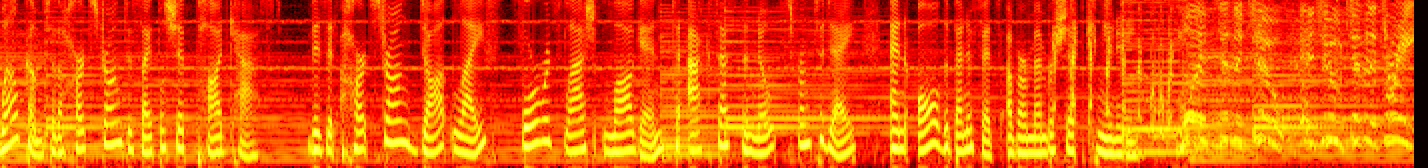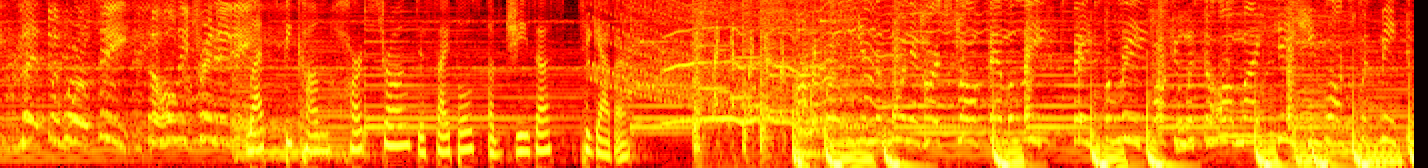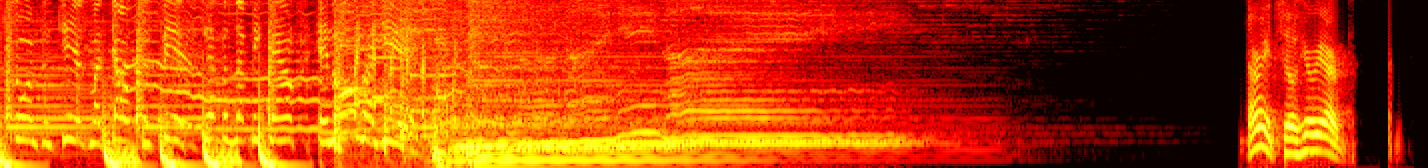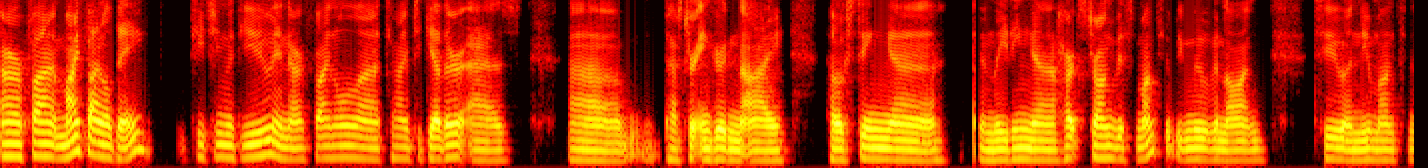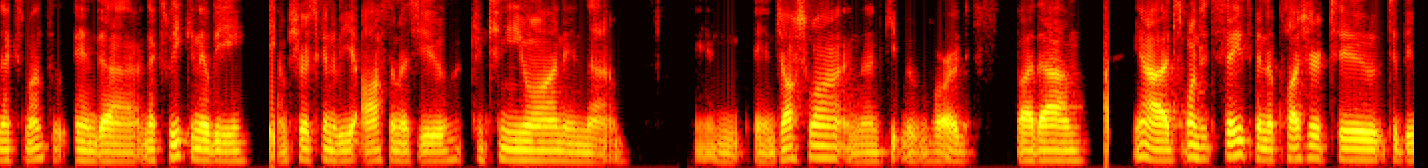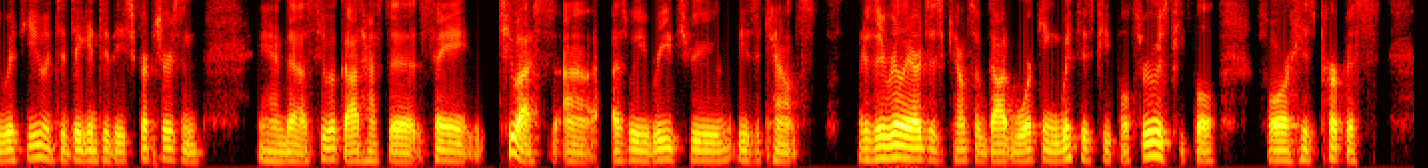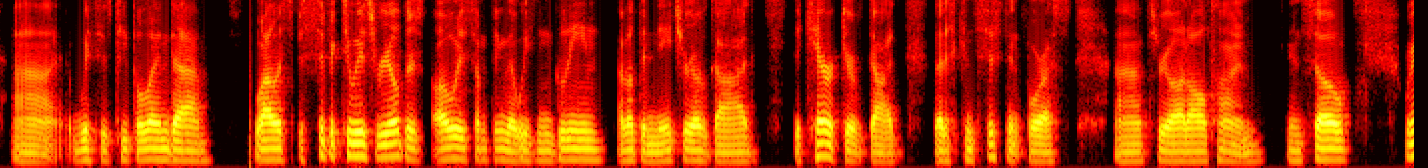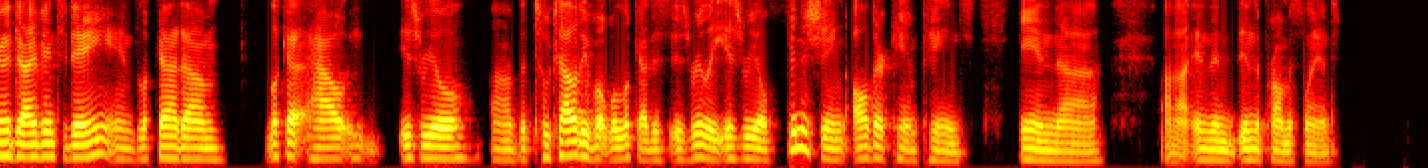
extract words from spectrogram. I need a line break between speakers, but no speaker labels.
Welcome to the Heartstrong Discipleship Podcast. Visit heartstrong.life forward slash login to access the notes from today and all the benefits of our membership community.
One to the two and two to the three. Let the world see the Holy Trinity.
Let's become Heartstrong disciples of Jesus together.
Right, so here we are, our fi- my final day teaching with you in our final uh, time together as um, Pastor Ingrid and I hosting uh, and leading uh, Heartstrong this month. You'll be moving on to a new month next month and uh, next week, and it'll be. I'm sure it's going to be awesome as you continue on in um, in in Joshua and then keep moving forward. But um, yeah, I just wanted to say it's been a pleasure to to be with you and to dig into these scriptures and and uh, see what God has to say to us uh, as we read through these accounts, because they really are just accounts of God working with His people through His people for His purpose uh, with His people. And um, while it's specific to Israel, there's always something that we can glean about the nature of God, the character of God that is consistent for us uh, throughout all time. And so we're going to dive in today and look at um, look at how Israel. Uh, the totality of what we'll look at is is really Israel finishing all their campaigns in uh, uh, in the in the Promised Land,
